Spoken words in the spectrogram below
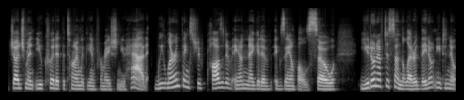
judgment you could at the time with the information you had. We learn things through positive and negative examples. So, You don't have to send the letter. They don't need to know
